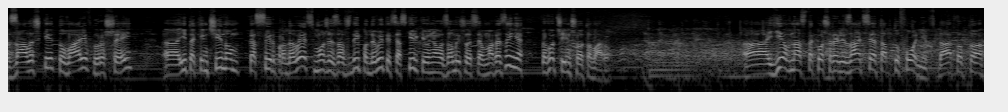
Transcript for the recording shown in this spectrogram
залишки товарів, грошей. І таким чином касир-продавець може завжди подивитися, скільки у нього залишилося в магазині того чи іншого товару. Є в нас також реалізація таптофонів. Да? Тобто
